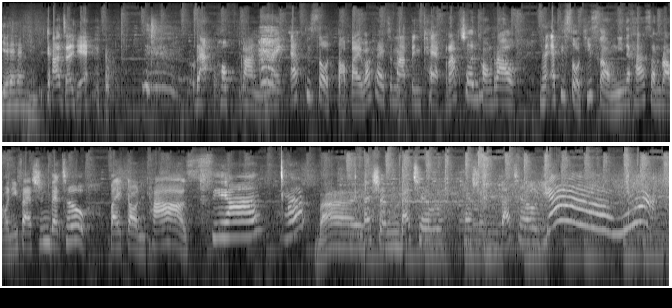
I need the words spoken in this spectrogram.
แย่ง กล้าจะแย่งและพบกันในเอพิโซดต่อไปว่าใครจะมาเป็นแขกรับเชิญของเราในเอพิโซดที่ 2 นี้นะคะสำหรับวันนี้ Fashion Battle ไปก่อนค่ะเสียง บาย Fashion Battle Fashion Battle yeah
